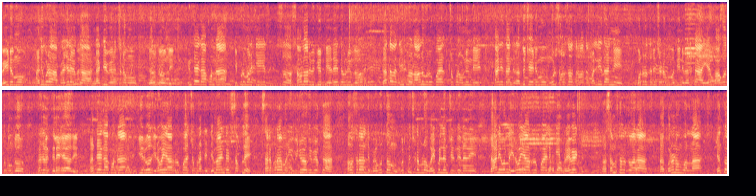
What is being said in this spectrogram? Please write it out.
వేయడము అది కూడా ప్రజల యొక్క నడ్డి విరచడము జరుగుతుంది. ఇంతేకాకుండా ఇప్పుడు మనకి సోలార్ విద్యుత్ ఏదైతే ఉండిందో గత దీంట్లో నాలుగు రూపాయల చొప్పున ఉండింది. కానీ దాన్ని రద్దు చేయడము మూడు సంవత్సరాల తర్వాత మళ్ళీ దాన్ని పునరుద్ధరించడము దీని వెనుక ఏం భాగవతం ఉందో ప్రజలకు తెలియజేయాలి. అంతేకాకుండా ఈ రోజు ఇరవై ఆరు రూపాయల చొప్పున అంటే డిమాండ్ అండ్ సప్లై సరఫరా మరియు వినియోగం యొక్క అవసరాలని ప్రభుత్వం గుర్తించడంలో వైఫల్యం చెందిందని దానివల్ల ఇరవై ఆరు రూపాయలకి ప్రైవేట్ సంస్థల ద్వారా కొనడం వలన ఎంతో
